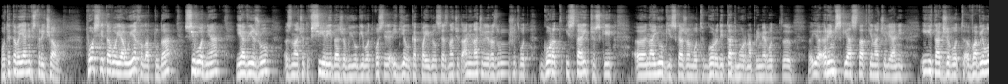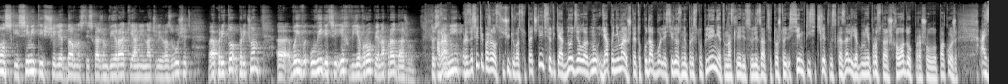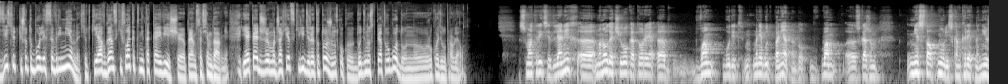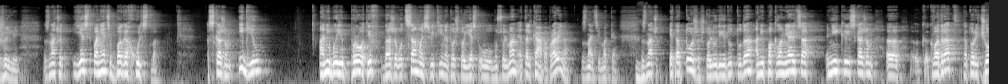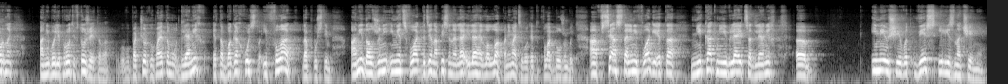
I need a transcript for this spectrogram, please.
Вот этого я не встречал. После того я уехал оттуда. Сегодня я вижу, значит, в Сирии, даже в юге, вот после ИГИЛ как появился, значит, они начали разрушить вот город исторический, Э, на юге, скажем, вот в городе Тадмур, например, вот э, римские остатки начали они, и также вот вавилонские 7 тысяч лет давности, скажем, в Ираке они начали разрушить, а притом, причем э, вы увидите их в Европе на продажу. То есть Авраам, они... разрешите, пожалуйста, чуть-чуть у вас уточнить, все-таки одно дело, ну, я понимаю, что это куда более серьезное преступление, это наследие цивилизации, то, что 7 тысяч лет вы сказали, я, мне просто аж холодок прошел по коже. А здесь все-таки что-то более современное, все-таки афганский флаг это не такая вещь, э, прям совсем давняя. И опять же, маджахетский лидер, это тоже, ну сколько, до 95 -го года он э, руководил, управлял. Смотрите, для них э, много чего, которое э, вам будет, мне будет понятно, но вам, э, скажем, не столкнулись конкретно, не жили. Значит, есть понятие богохульства. Скажем, ИГИЛ, они были против, даже вот самое святине, то, что есть у мусульман, это Аль-Каба, правильно? Знаете, в Мекке. Значит, это тоже, что люди идут туда, они поклоняются некий, скажем, э, квадрат, который черный, они были против тоже этого, подчеркиваю, поэтому для них это богохульство. И флаг, допустим, они должны иметь флаг, где написано «Ля иляха илlallah», понимаете, вот этот флаг должен быть. А все остальные флаги, это никак не является для них э, имеющие вот вес или значение.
